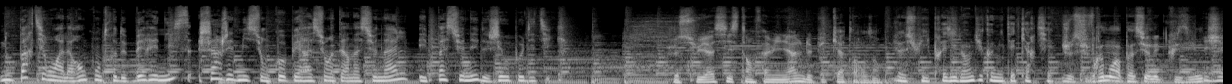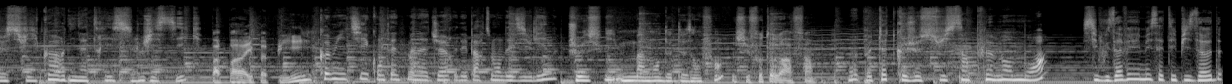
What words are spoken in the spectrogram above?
Nous partirons à la rencontre de Bérénice, chargée de mission coopération internationale et passionnée de géopolitique. Je suis assistant familial depuis 14 ans. Je suis président du comité de quartier. Je suis vraiment un passionné de cuisine. Je suis coordinatrice logistique. Papa et papy. Community Content Manager au département des Yvelines. Je suis maman de deux enfants. Je suis photographe. Euh, peut-être que je suis simplement moi. Si vous avez aimé cet épisode,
